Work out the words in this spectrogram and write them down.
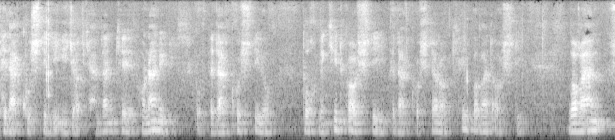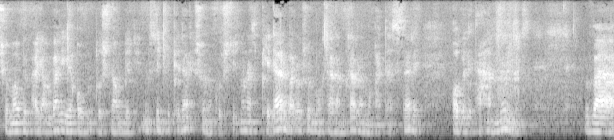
پدر کشتگی ایجاد کردن که هنری نیست. گفت پدر کشتی و تخم کیر کاشتی پدر کشته را کی باید آشتی؟ واقعا شما به پیامبر یه قوم دشنام بدید مثل که پدرشون رو کشتید. اون از پدر براشون محترمتر و مقدستره قابل تحمل نیست. و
